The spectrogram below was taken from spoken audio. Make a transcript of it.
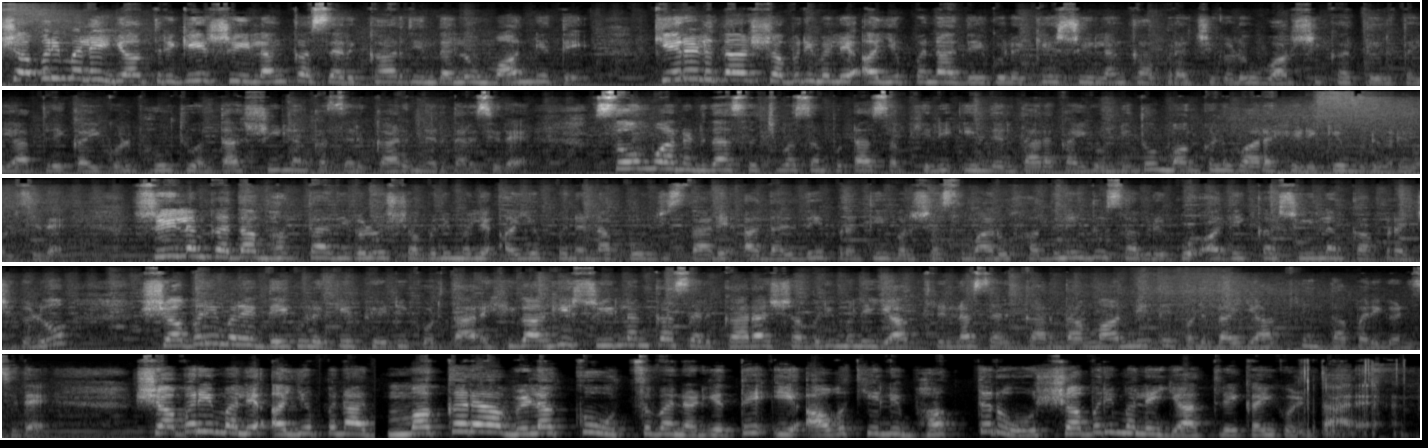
ಶಬರಿಮಲೆ ಯಾತ್ರೆಗೆ ಶ್ರೀಲಂಕಾ ಸರ್ಕಾರದಿಂದಲೂ ಮಾನ್ಯತೆ. ಕೇರಳದ ಶಬರಿಮಲೆ ಅಯ್ಯಪ್ಪನ ದೇಗುಲಕ್ಕೆ ಶ್ರೀಲಂಕಾ ಪ್ರಜೆಗಳು ವಾರ್ಷಿಕ ತೀರ್ಥಯಾತ್ರೆ ಕೈಗೊಳ್ಳಬಹುದು ಅಂತ ಶ್ರೀಲಂಕಾ ಸರ್ಕಾರ ನಿರ್ಧರಿಸಿದೆ. ಸೋಮವಾರ ನಡೆದ ಸಚಿವ ಸಂಪುಟ ಸಭೆಯಲ್ಲಿ ಈ ನಿರ್ಧಾರ ಕೈಗೊಂಡಿದ್ದು ಮಂಗಳವಾರ ಹೇಳಿಕೆ ಬಿಡುಗಡೆಗೊಳಿಸಿದೆ. ಶ್ರೀಲಂಕಾದ ಭಕ್ತಾದಿಗಳು ಶಬರಿಮಲೆ ಅಯ್ಯಪ್ಪನನ್ನ ಪೂಜಿಸುತ್ತಾರೆ ಅದಲ್ಲದೆ ಪ್ರತಿ ವರ್ಷ ಸುಮಾರು ಹದಿನೈದು ಸಾವಿರಕ್ಕೂ ಅಧಿಕ ಶ್ರೀಲಂಕಾ ಪ್ರಜೆಗಳು ಶಬರಿಮಲೆ ದೇಗುಲಕ್ಕೆ ಭೇಟಿ ಕೊಡ್ತಾರೆ. ಹೀಗಾಗಿ ಶ್ರೀಲಂಕಾ ಸರ್ಕಾರ ಶಬರಿಮಲೆ ಯಾತ್ರೆಯನ್ನ ಸರ್ಕಾರದ ಮಾನ್ಯತೆ ಪಡೆದ ಯಾತ್ರೆ ಅಂತ ಪರಿಗಣಿಸಿದೆ. ಶಬರಿಮಲೆ ಅಯ್ಯಪ್ಪನ ಮಕರ ವಿಳಕ್ಕು ಉತ್ಸವ ನಡೆಯುತ್ತೆ. ಈ ಅವಧಿಯಲ್ಲಿ ಭಕ್ತರು ಶಬರಿಮಲೆ ಯಾತ್ರೆ ಕೈಗೊಳ್ಳುತ್ತಾರೆ.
